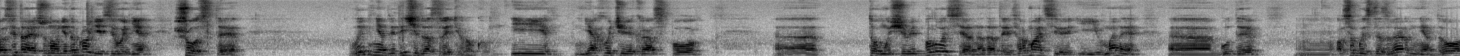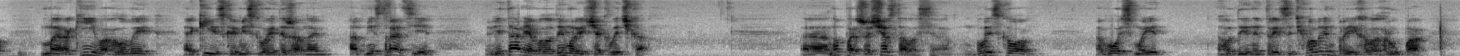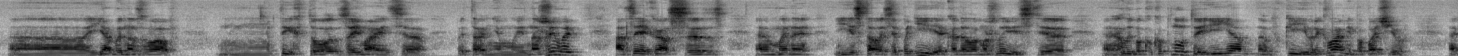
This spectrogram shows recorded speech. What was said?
вас вітаю, шановні добродії. Сьогодні 6 липня 2023 року. І я хочу якраз по е, тому, що відбулося, надати інформацію, і в мене е, буде особисте звернення до мера Києва, голови е, Київської міської державної адміністрації Віталія Володимировича Кличка. Е, Ну, перше, що сталося? Близько 8 години 30 хвилин приїхала група, е, я би назвав тих, хто займається питаннями наживи. А це якраз е, в мене і сталася подія, яка дала можливість глибоко копнути. І я в Київ рекламі побачив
